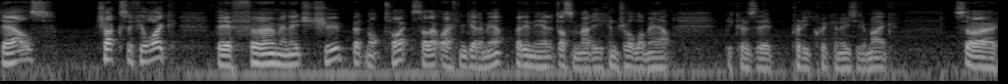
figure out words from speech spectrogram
dowels, chucks if you like. They're firm in each tube, but not tight, so that way I can get them out. But in the end, it doesn't matter. You can drill them out because they're pretty quick and easy to make. So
